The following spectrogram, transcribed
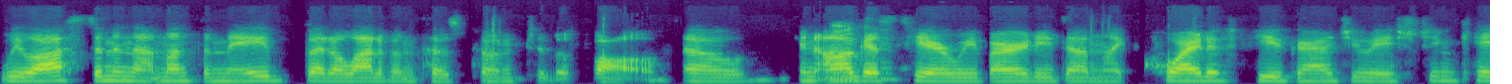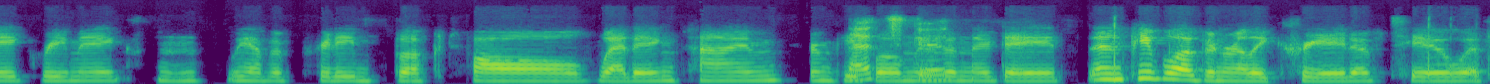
we lost them in that month of May, but a lot of them postponed to the fall. So in okay. August here, we've already done like quite a few graduation cake remakes, and we have a pretty booked fall wedding time from people That's moving good. their dates. And people have been really creative too with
